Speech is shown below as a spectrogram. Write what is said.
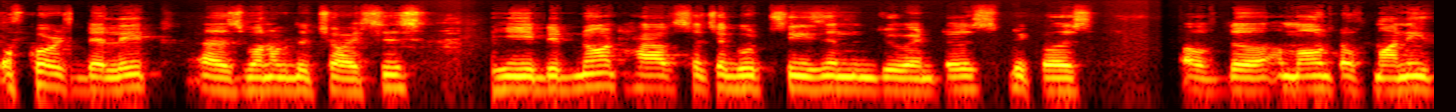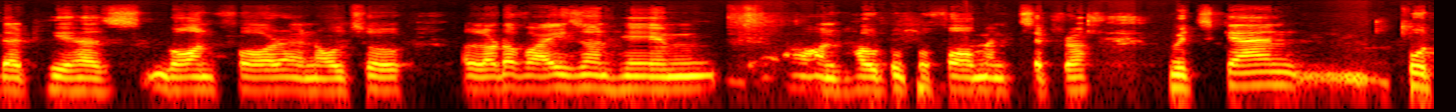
of course, De Ligt as one of the choices. He did not have such a good season in Juventus because of the amount of money that he has gone for and also a lot of eyes on him on how to perform and etc which can put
